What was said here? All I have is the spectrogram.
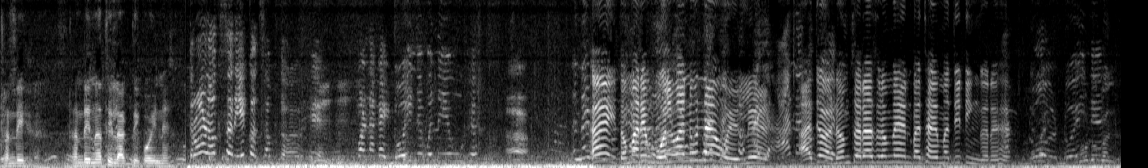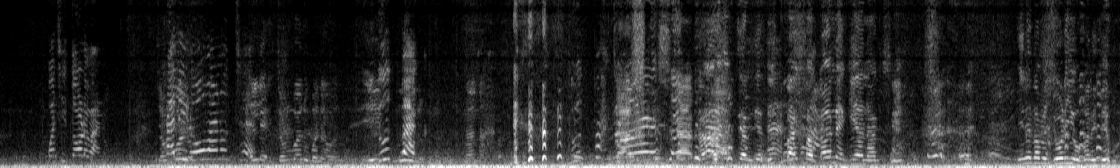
ઠંડી ઠંડી નથી લાગતી કોઈને. ત્રણ અક્ષર એક જ શબ્દ છે પણ કઈ ડોઈને બને એવું છે હા. એય તમારે બોલવાનું ના હોય લે. આ જો ડમસરાસ રમે ને પાછા એમાં ચીટિંગ કરે છે. પછી તોડવાનું ખાલી રોવાનું જ છે જમવાનું બનાવવાનું દૂધ પાક ના ના. દૂધ પાક એને તમે જોડીઓ કરી દેવું.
